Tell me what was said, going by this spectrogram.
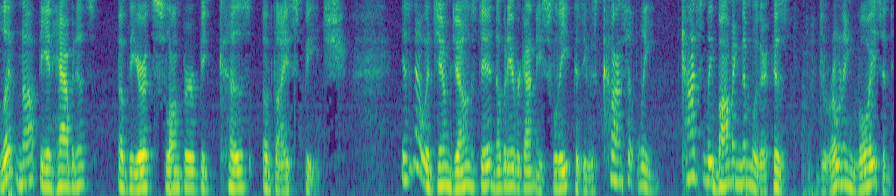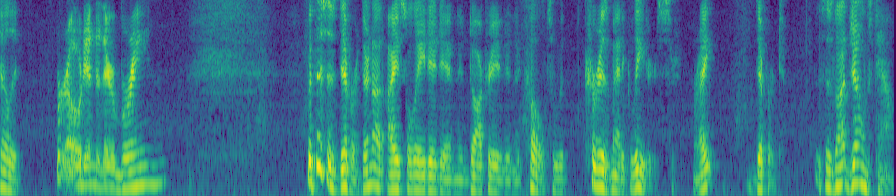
let not the inhabitants of the earth slumber because of thy speech. Isn't that what Jim Jones did? Nobody ever got any sleep because he was constantly, constantly bombing them with his droning voice until it burrowed into their brain. But this is different. They're not isolated and indoctrinated in a cult with charismatic leaders, right? Different. This is not Jonestown.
